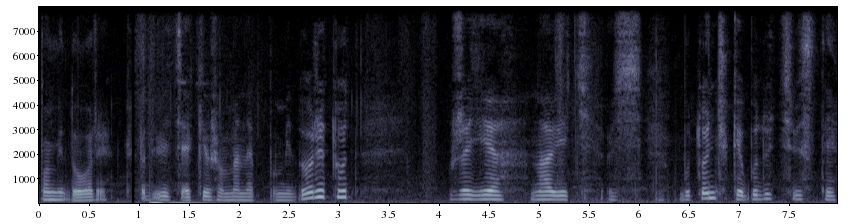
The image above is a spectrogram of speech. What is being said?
помідори. Подивіться, які вже в мене помідори тут. Вже є навіть ось бутончики будуть цвісти.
